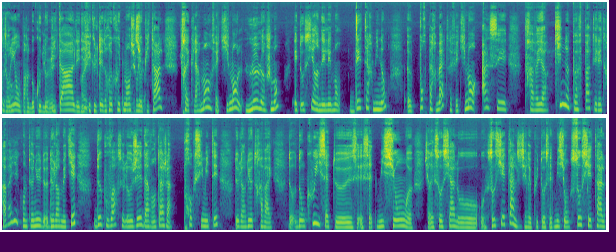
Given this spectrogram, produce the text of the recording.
Aujourd'hui, on parle beaucoup de l'hôpital, des difficultés de recrutement sur l'hôpital. Très clairement, effectivement, le logement est aussi un élément déterminant euh, pour permettre effectivement à ces travailleurs qui ne peuvent pas télétravailler compte tenu de, leur métier de pouvoir se loger davantage à proximité de leur lieu de travail. Donc oui, cette, euh, cette mission, euh, je dirais sociale, au, sociétale, je dirais plutôt cette mission sociétale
